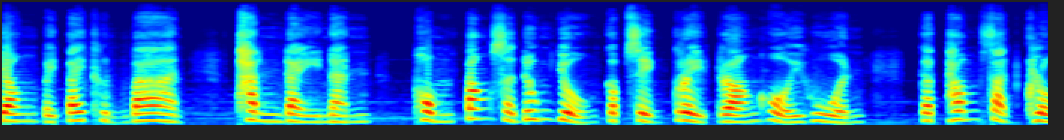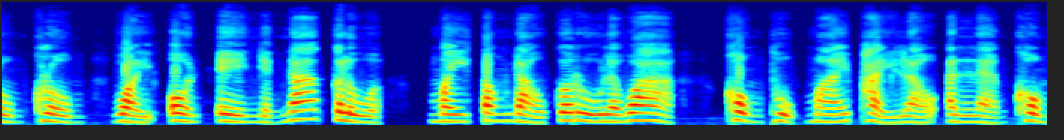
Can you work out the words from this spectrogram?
ย่องไปใต้ถุนบ้าน ทันใดนั้น ผมต้องสะดุ้งโหยงกับเสียงกรีดร้องโหยหวน กระท่อมสั่นโครมโครมไหวโอนเอ็นอย่างน่ากลัว ไม่ต้องเดาก็รู้แล้วว่า คงถูกไม้ไผ่เหลาอันแหลมคม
